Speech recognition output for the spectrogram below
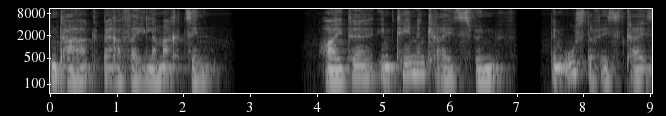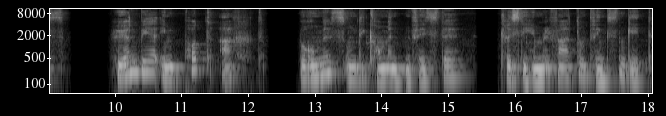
Guten Tag bei Raffaella macht Sinn. Heute im Themenkreis 5, dem Osterfestkreis, hören wir im Pott 8, worum es um die kommenden Feste Christi Himmelfahrt und Pfingsten geht.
